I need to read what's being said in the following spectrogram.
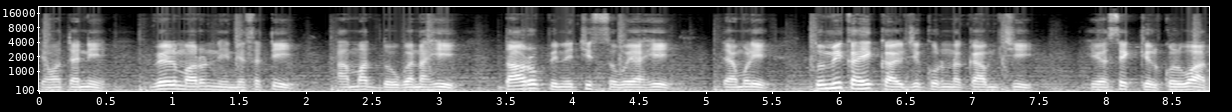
तेव्हा त्याने वेळ मारून नेण्यासाठी आम्हा दोघांनाही दारू पिण्याची सवय आहे. त्यामुळे तुम्ही काही काळजी करू नका आमची. हे असे किरकोळ वाद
